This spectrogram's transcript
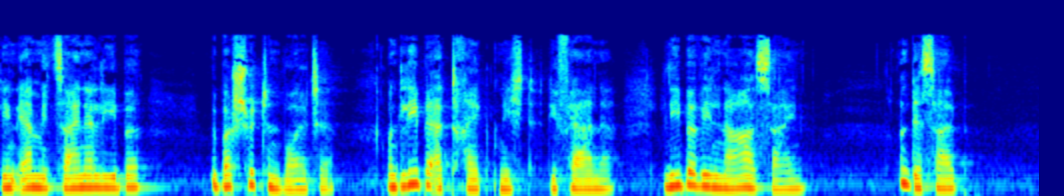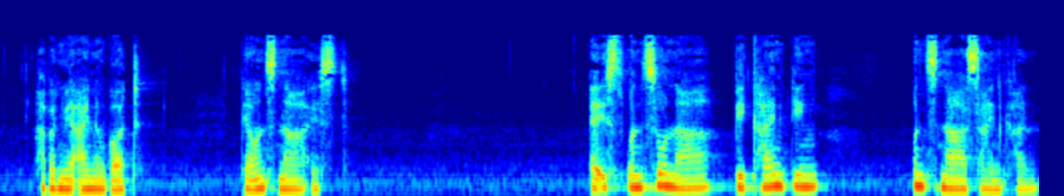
den er mit seiner Liebe überschütten wollte. Und Liebe erträgt nicht die Ferne, Liebe will nahe sein. Und deshalb haben wir einen Gott, der uns nah ist. Er ist uns so nah, wie kein Ding uns nah sein kann.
